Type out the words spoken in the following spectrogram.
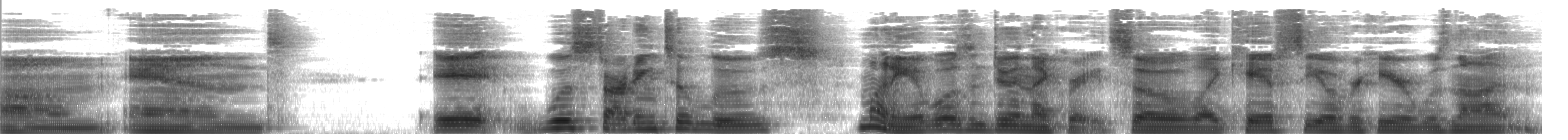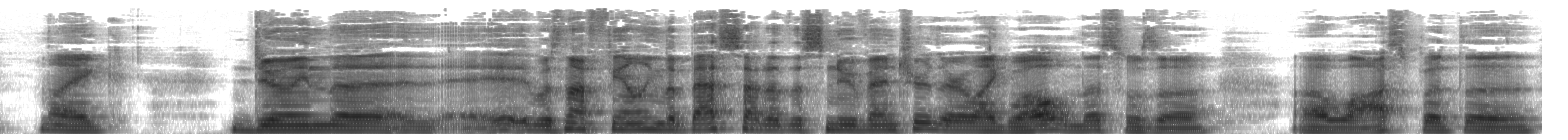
um, and it was starting to lose money. It wasn't doing that great. So like KFC over here was not like doing the it was not feeling the best out of this new venture. They're like, well, this was a a loss, but the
